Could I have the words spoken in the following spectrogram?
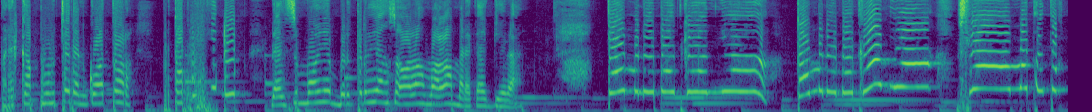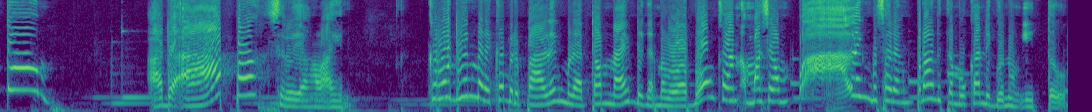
Mereka pucat dan kotor, tetapi hidup dan semuanya berteriak seolah-olah mereka gila. Tom mendapatkannya! Tom mendapatkannya! Selamat untuk Tom! Ada apa? Seru yang lain. Kemudian mereka berpaling melihat Tom naik dengan membawa bongkahan emas yang paling besar yang pernah ditemukan di gunung itu.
